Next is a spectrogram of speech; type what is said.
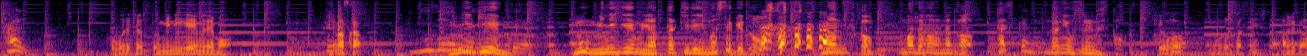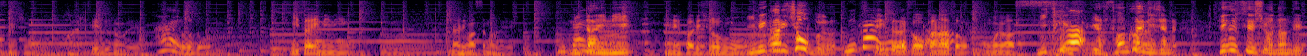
ーはい。ここでちょっとミニゲームでもしますか。ミニゲミニゲーム？もうミニゲームやった気でいましたけど 何ですか？まだまだなんかた確かに。何をするんですか？今日は諸岡選手と上川選手も来ているので、はい。ちょうど2対2になりますので2 2対2稲刈り勝負をし稲刈り勝負？2て対2いただこうかなとと思います。2うわ対いや3対2じゃない。樋口選手はなんでな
